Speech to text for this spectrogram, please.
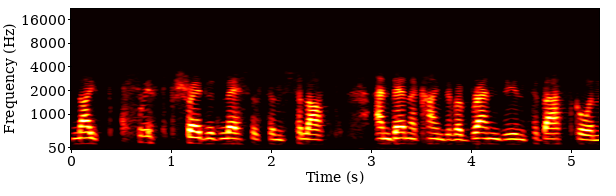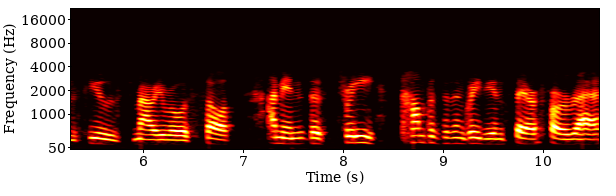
nice crisp shredded lettuce and shallots, and then a kind of a brandy and Tabasco infused Marie Rose sauce. I mean, there's three composite ingredients there for uh,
